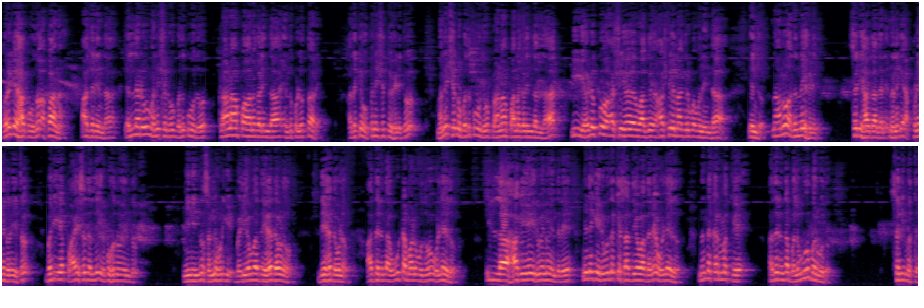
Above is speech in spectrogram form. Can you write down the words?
ಹೊರಗೆ ಹಾಕುವುದು ಅಪಾನ. ಆದ್ದರಿಂದ ಎಲ್ಲರೂ ಮನುಷ್ಯರು ಬದುಕುವುದು ಪ್ರಾಣಾಪಾನಗಳಿಂದ ಎಂದುಕೊಳ್ಳುತ್ತಾರೆ. ಅದಕ್ಕೆ ಉಪನಿಷತ್ತು ಹೇಳಿತು, ಮನುಷ್ಯನು ಬದುಕುವುದು ಪ್ರಾಣಾಪಾನಗಳಿಂದಲ್ಲ, ಈ ಎರಡಕ್ಕೂ ಆಶ್ರಯವಾಗಿ, ಆಶ್ರಯನಾಗಿರುವವನಿಂದ ಎಂದು. ನಾನು ಅದನ್ನೇ ಹೇಳಿದೆ. ಸರಿ, ಹಾಗಾದರೆ ನನಗೆ ಅಪ್ಪಣೆ ದೊರೆಯಿತು. ಬರಿಯ ಪಾಯಸದಲ್ಲಿ ಇರಬಹುದು ಎಂದು. ನೀನಿನ್ನೂ ಸಣ್ಣ ಹುಡುಗಿ, ಬೆಳೆಯುವ ದೇಹದವಳು ದೇಹದವಳು. ಆದ್ದರಿಂದ ಊಟ ಮಾಡುವುದು ಒಳ್ಳೆಯದು. ಇಲ್ಲ, ಹಾಗೆಯೇ ಇರುವೆನು ಎಂದರೆ ನಿನಗೆ ಇರುವುದಕ್ಕೆ ಸಾಧ್ಯವಾದರೆ ಒಳ್ಳೆಯದು. ನನ್ನ ಕರ್ಮಕ್ಕೆ ಅದರಿಂದ ಬಲವೂ ಬರುವುದು. ಸರಿ ಮತ್ತೆ,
